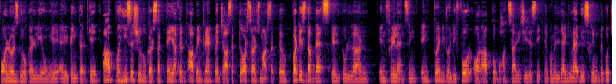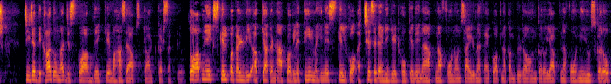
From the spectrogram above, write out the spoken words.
फॉलोअर्स ग्रो कर लिए होंगे एडिटिंग करके। आप वहीं से शुरू कर सकते हैं या फिर आप इंटरनेट पे जा सकते हो और सर्च मार सकते हो। What is the best skill to learn in freelancing in 2024 और आपको बहुत सारी चीज़ें सीखने को मिल जाएगी। मैं भी स्क्रीन पे कुछ चीज़ें दिखा दूँगा जिसको आप देख के वहाँ से आप स्टार्ट कर सकते हो। तो आपने एक स्किल पकड़ ली, अब क्या करना है? आपको अगले तीन महीने स्किल को अच्छे से डेडिकेट होके देना है। अपना फ़ोन ऑन साइड में फेंको, अपना कंप्यूटर ऑन करो या अपना फ़ोन ही यूज़ करो,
